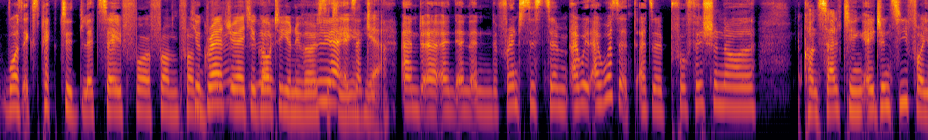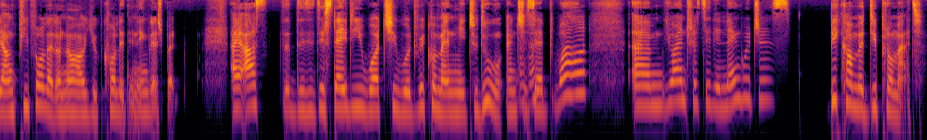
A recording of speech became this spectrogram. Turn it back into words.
was expected, let's say, for from from you graduate, you go to university, yeah, exactly. Yeah. And, uh, and and and the French system. I, I was at, at a professional consulting agency for young people. I don't know how you call it in English, but I asked the, the, this lady what she would recommend me to do, and she mm -hmm. said, "Well, um, you are interested in languages, become a diplomat."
